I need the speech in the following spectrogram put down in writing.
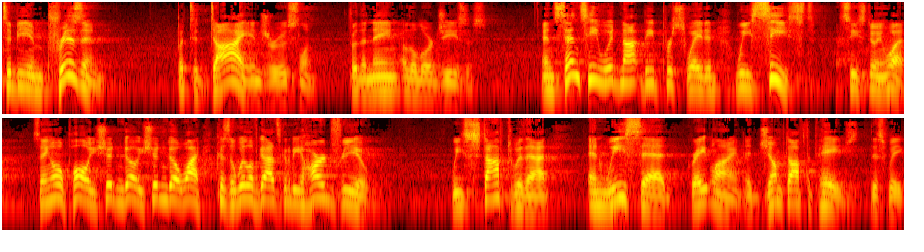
to be imprisoned, but to die in Jerusalem for the name of the Lord Jesus. And since he would not be persuaded, we ceased. Ceased doing what? saying, Oh, Paul, you shouldn't go. You shouldn't go. Why? Because the will of God's going to be hard for you. We stopped with that and we said, Great line. It jumped off the page this week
